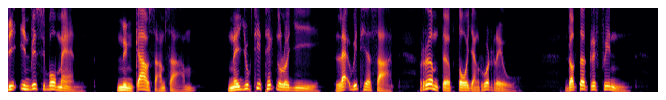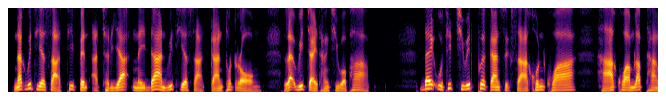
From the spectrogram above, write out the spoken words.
The Invisible Man 1933 ในยุคที่เทคโนโลยีและวิทยาศาสตร์ เริ่มเติบโตอย่างรวดเร็ว ดรกริฟฟิน นักวิทยาศาสตร์ที่เป็นอัจฉริยะในด้านวิทยาศาสตร์การทดลอง และวิจัยทางชีวภาพ ได้อุทิศชีวิตเพื่อการศึกษาค้นคว้า หาความลับทาง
